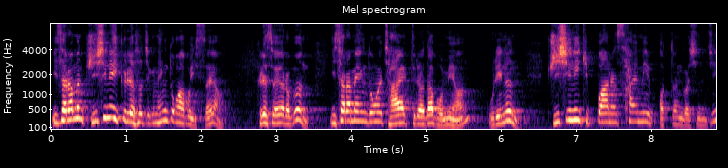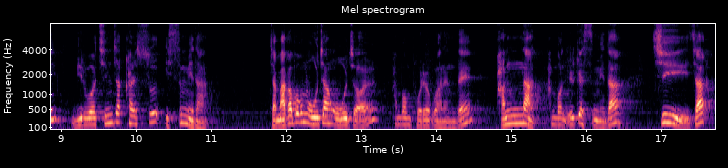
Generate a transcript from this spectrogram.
이 사람은 귀신에 이끌려서 지금 행동하고 있어요. 그래서 여러분 이 사람의 행동을 잘 들여다보면 우리는 귀신이 기뻐하는 삶이 어떤 것인지 미루어 짐작할 수 있습니다. 자, 마가복음 5장 5절 한번 보려고 하는데 밤낮 한번 읽겠습니다. 시작.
